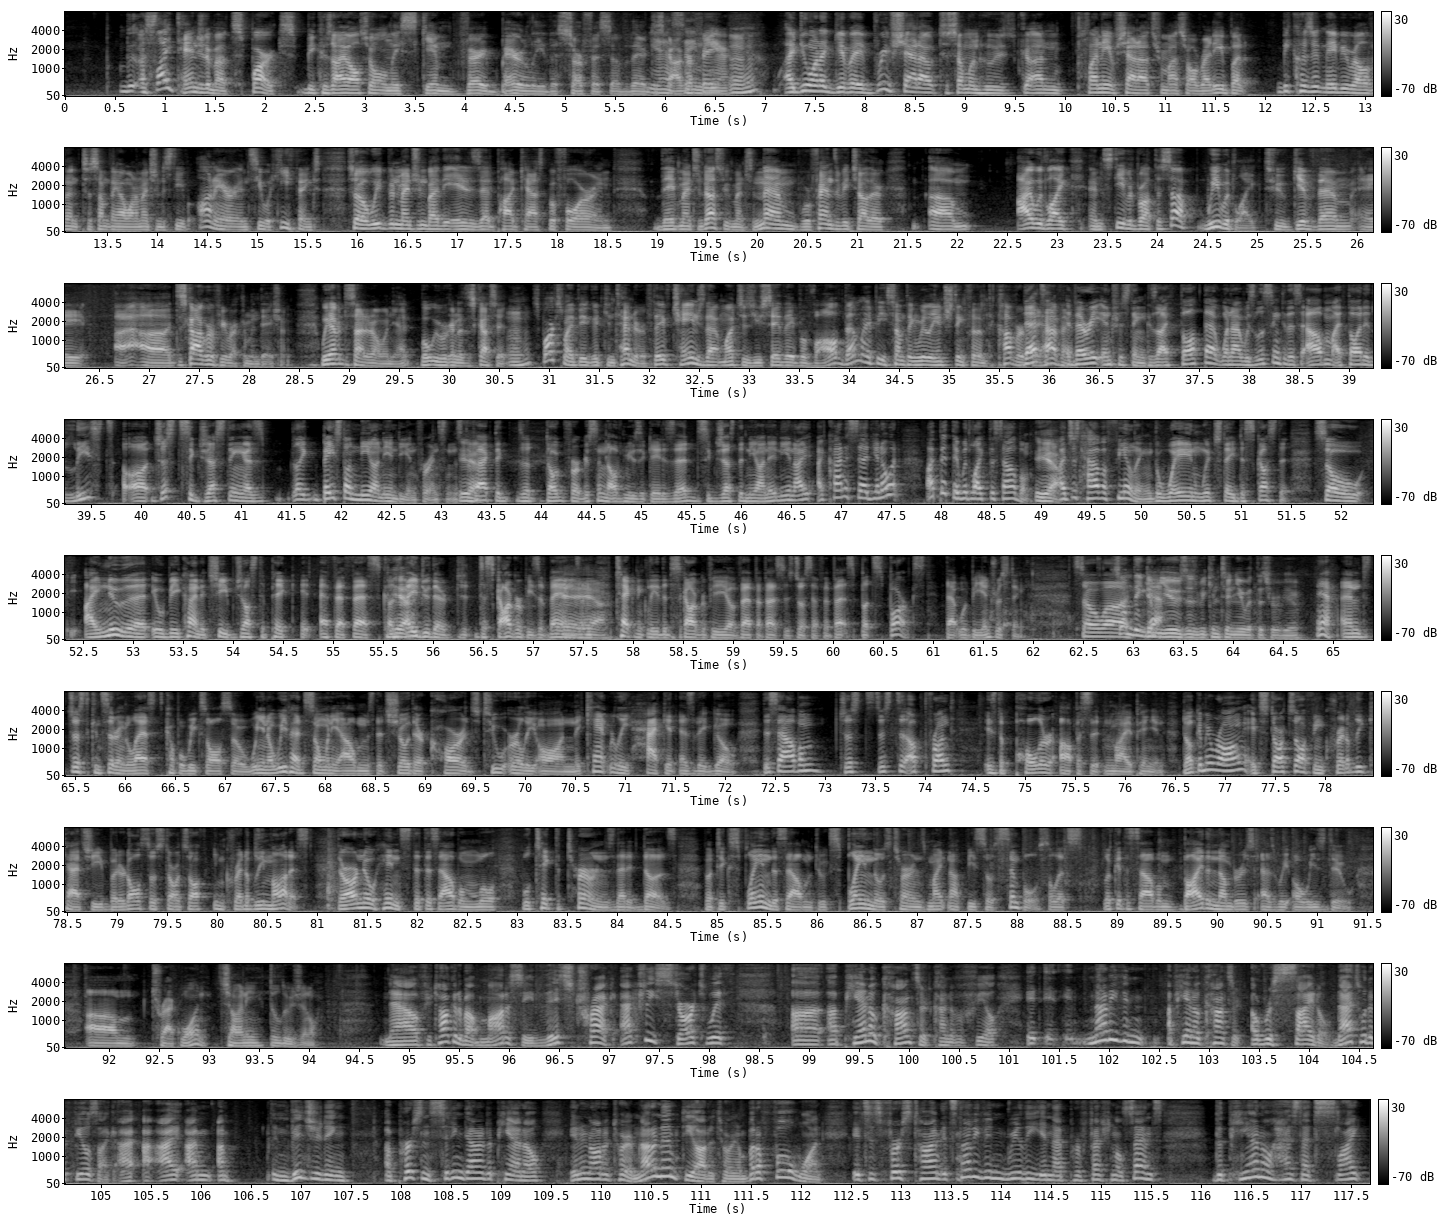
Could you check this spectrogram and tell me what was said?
a slight tangent about Sparks because I also only skimmed very barely the surface of their Yeah, discography. same here. I do want to give a brief shout out to someone who's gotten plenty of shout outs from us already, but because it may be relevant to something I want to mention to Steve on air and see what he thinks. So we've been mentioned by the A to Z podcast before, and they've mentioned us, we've mentioned them, we're fans of each other. Um, I would like, and Steve had brought this up, we would like to give them a uh, uh, discography recommendation. We haven't decided on one yet, but we were going to discuss it. Mm-hmm. Sparks might be a good contender. If they've changed that much as you say they've evolved, that might be something really interesting for them to cover That's if they haven't. very interesting because I thought that when I was listening to this album, I thought at least uh, just suggesting as like based on Neon Indian, for instance, the fact that, that Doug Ferguson of Music A to Z suggested Neon Indian, I, I kind of said, you know what, I bet they would like this album. Yeah. I just have a feeling the way in which they discussed it. So I knew that it would be kind of cheap just to pick it FFS because Yeah. they do their d- discographies of bands, Yeah, and yeah. technically the discography of FFS is just FFS. But Sparks, that would be interesting. So uh, Something to yeah. muse as we continue with this review. Yeah, and just considering the last couple weeks also, we, you know, we've had so many albums that show their cards too early on. They can't really hack it as they go. This album, just just up front, is the polar opposite in my opinion. Don't get me wrong, it starts off incredibly catchy, but it also starts off incredibly modest. There are no hints that this album will will take the turns that it does. But to explain this album, to explain those turns might not be so simple. So let's look at this album by the numbers as we always do. Um, track 1, Johnny Delusional. Now, if you're talking about modesty, this track actually starts with uh, a piano concert kind of a feel. It, it, it not even a piano concert, a recital. That's what it feels like. I, I, I'm, I'm envisioning a person sitting down at a piano in an auditorium, not an empty auditorium, but a full one. It's his first time. It's not even really in that professional sense. The piano has that slight.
